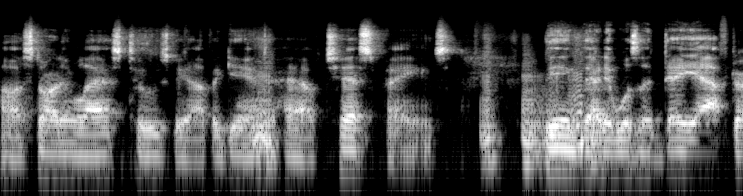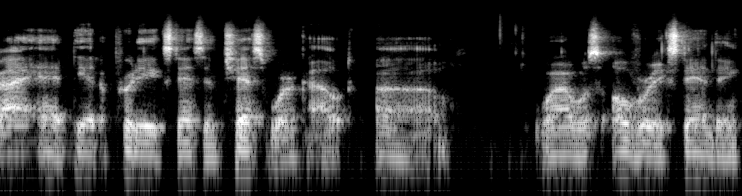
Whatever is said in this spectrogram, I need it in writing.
Uh, starting last Tuesday, I began to have chest pains, being that it was a day after I had did a pretty extensive chest workout um, where I was overextending.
